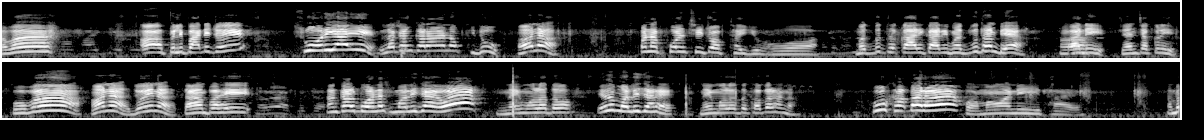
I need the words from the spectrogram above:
હવે પેલી પાર્ટી જોઈ? સોરી આવી લગન કરાવવાનું કીધું હા ને? પણ આ ફોન સ્વિચ ઓફ થઈ ગયો. ઓ મજબૂત કારી કારી મજબૂત હે ને બે? ગાડી જેન ચકરી ઓબા હા ને જોઈ ને તામ પછી અંકલ બોનસ મળી જાય હો? નહીં મળે તો? એ તો મળી જાય નહીં મળે તો ખબર હે ને? હું ખબર હે? કમાવાની થાય. હમ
